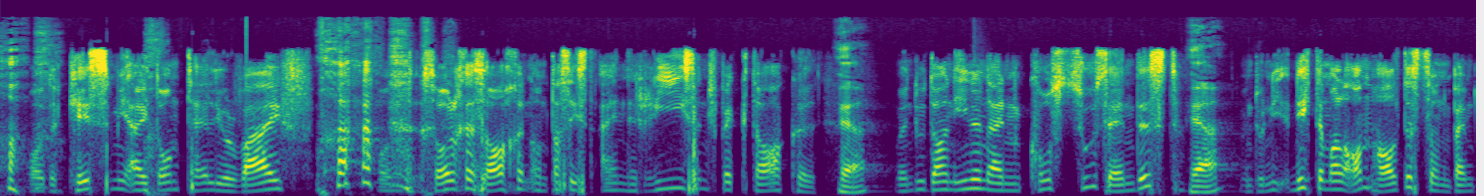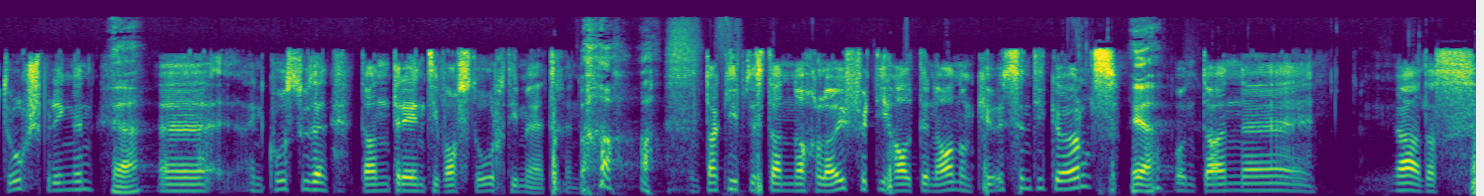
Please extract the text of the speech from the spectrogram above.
oder Kiss me, I don't tell your wife und solche Sachen. Und das ist ein Riesenspektakel. Ja. Wenn du dann ihnen einen Kuss zusendest, Ja. wenn du ni- nicht einmal anhaltest, sondern beim Durchspringen Ja. äh, einen Kuss zusendest, dann drehen sie fast durch, die Mädchen. und da gibt es dann noch Läufer, die halten an und küssen die Girls. Ja. Und dann, äh, ja, das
